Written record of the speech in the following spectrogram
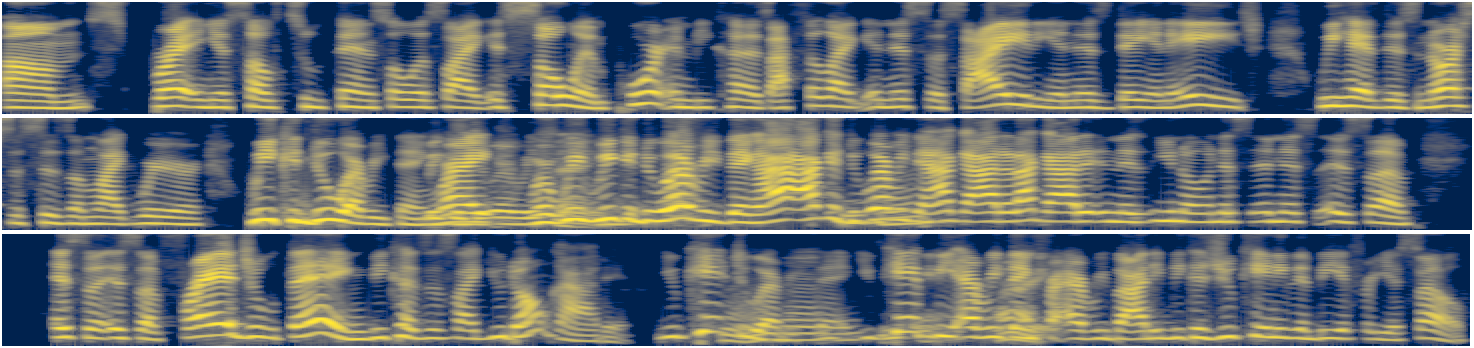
um spreading yourself too thin so it's like it's so important because i feel like in this society in this day and age we have this narcissism like where we can do everything, we right? Everything. Where we, we can do everything. I, I can do mm-hmm. everything. I got it. I got it. And it's, you know, and it's and it's it's a it's a it's a fragile thing because it's like you don't got it. You can't do mm-hmm. everything. You can't be everything right. for everybody because you can't even be it for yourself.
